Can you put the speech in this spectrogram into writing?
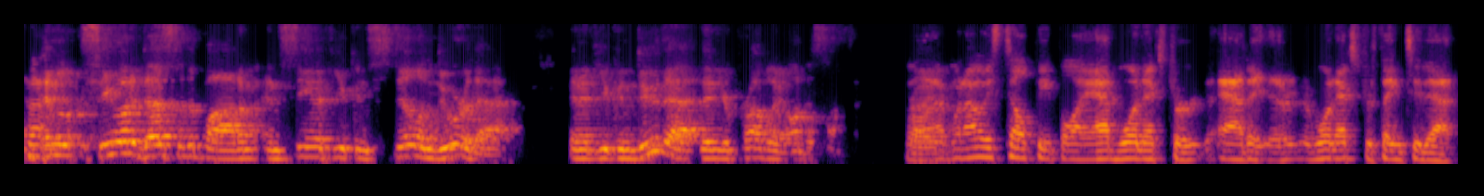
and see what it does to the bottom and see if you can still endure that. And if you can do that, then you're probably onto something. Well, right. when I always tell people, I add one extra add a, uh, one extra thing to that.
